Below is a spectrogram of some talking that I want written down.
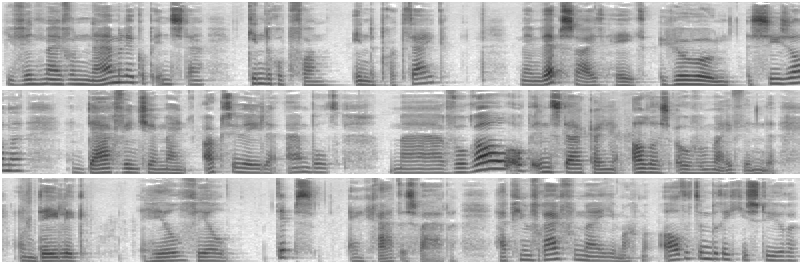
Je vindt mij voornamelijk op Insta kinderopvang in de praktijk. Mijn website heet gewoon Suzanne en daar vind je mijn actuele aanbod maar vooral op Insta kan je alles over mij vinden. En deel ik heel veel tips en gratis waarden. Heb je een vraag voor mij? Je mag me altijd een berichtje sturen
